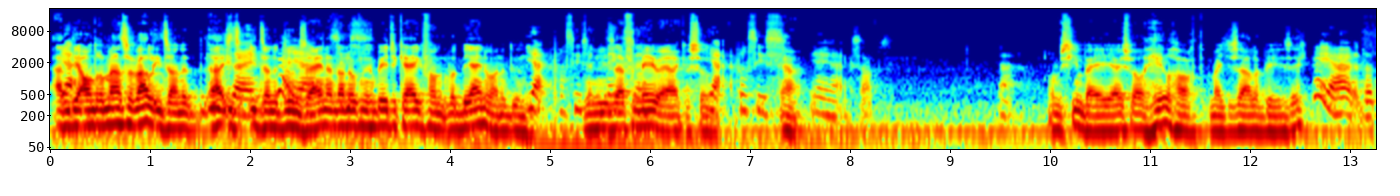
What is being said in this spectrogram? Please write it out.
En Ja. die andere mensen wel iets aan het, Doen eh, iets, zijn. iets aan het Ja, doen zijn. En dan ook nog een beetje kijken van wat ben jij nou aan het doen? Ja, precies. Je niet eens even meewerken of zo? Ja, precies. Ja. Ja, exact. Ja, Maar misschien ben je juist wel heel hard met jezelf bezig ja, ja dat...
